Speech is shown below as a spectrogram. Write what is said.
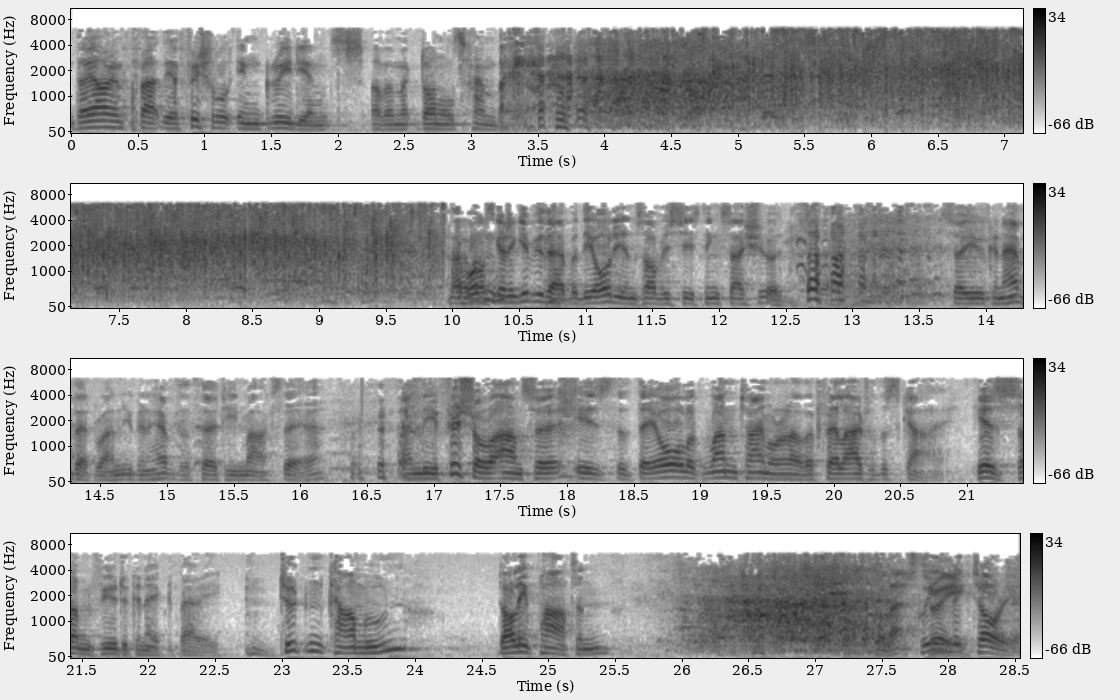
They are, in fact, the official ingredients of a McDonald's hamburger. I wasn't going to give you that, but the audience obviously thinks I should. So, so you can have that one. You can have the 13 marks there. And the official answer is that they all at one time or another fell out of the sky. Here's some for you to connect, Barry. Tutankhamun, Dolly Parton, well, that's Queen three. Victoria.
